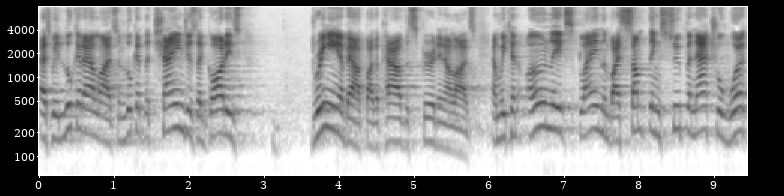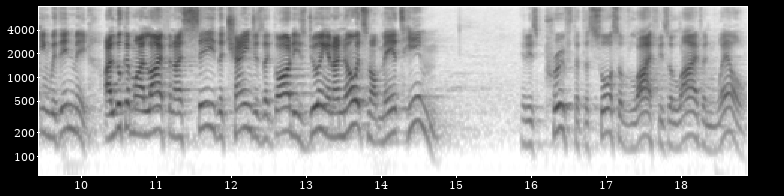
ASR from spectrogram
as we look at our lives and look at the changes that God is bringing about by the power of the Spirit in our lives. And we can only explain them by something supernatural working within me. I look at my life and I see the changes that God is doing, and I know it's not me, it's Him. It is proof that the source of life is alive and well,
